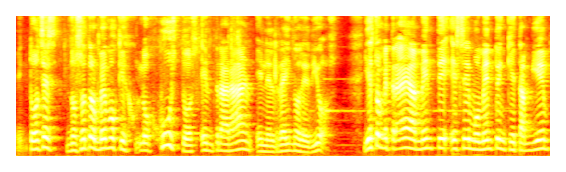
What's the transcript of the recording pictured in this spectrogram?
entonces nosotros vemos que los justos entrarán en el reino de Dios. Y esto me trae a mente ese momento en que también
